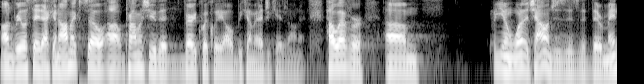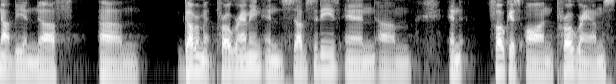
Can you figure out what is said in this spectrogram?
on real estate economics. So I'll promise you that very quickly I'll become educated on it. However, um, you know, one of the challenges is that there may not be enough. Um, government programming and subsidies and um, and focus on programs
